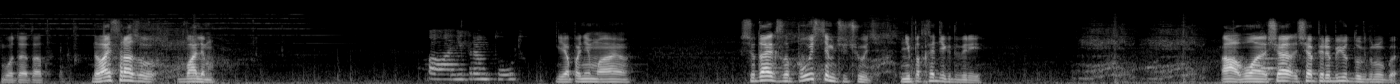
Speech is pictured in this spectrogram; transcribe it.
Вот этот. Давай сразу валим. А, они прям тут. Я понимаю. Сюда их запустим чуть-чуть. Не подходи к двери. А, вон, сейчас перебьют друг друга.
